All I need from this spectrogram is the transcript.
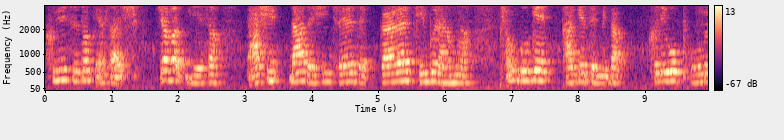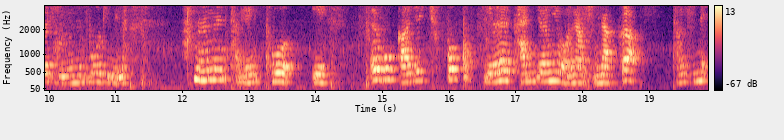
그리스도께서 십자가 위에서 나시, 나 대신 죄의 대가를 지불함으로 천국에 가게 됩니다. 그리고 복음을 전하는 복입니다. 하나님은 당신 도이 일곱 가지 축복받기를 간절히 원하신다. 그럼 당신의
